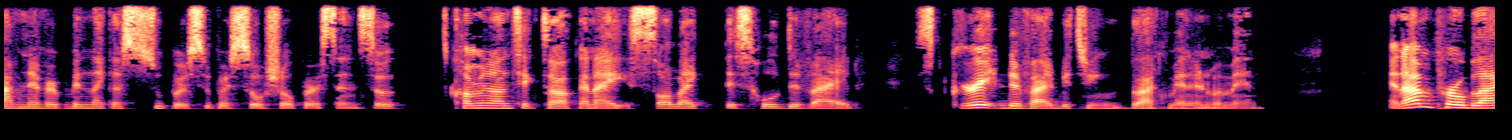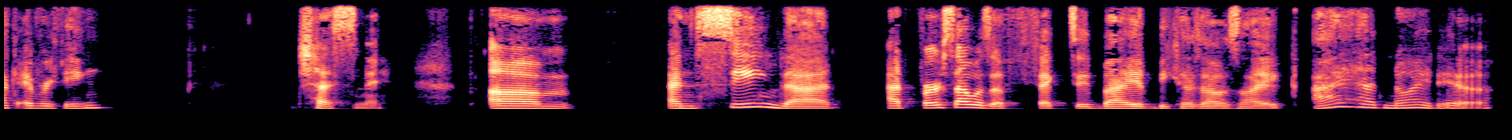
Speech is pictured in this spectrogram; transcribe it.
I've never been like a super super social person. So coming on TikTok and I saw like this whole divide, this great divide between black men and women. And I'm pro black everything. Trust me. Um and seeing that at first I was affected by it because I was like, I had no idea.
